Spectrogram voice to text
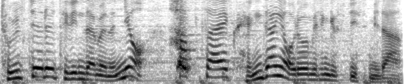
둘째를 드린다면요. 합사에 굉장히 어려움이 생길 수도 있습니다.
